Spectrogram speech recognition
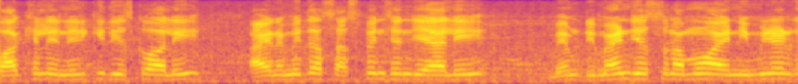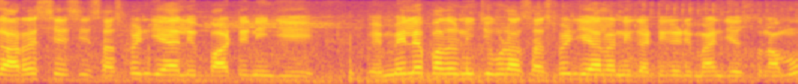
వ్యాఖ్యలు వెనక్కి తీసుకోవాలి. ఆయన మీద సస్పెన్షన్ చేయాలి. మేము డిమాండ్ చేస్తున్నాము ఆయన ఇమ్మీడియట్గా అరెస్ట్ చేసి సస్పెండ్ చేయాలి. పార్టీ నుంచి ఎమ్మెల్యే పదవి నుంచి కూడా సస్పెండ్ చేయాలని గట్టిగా డిమాండ్ చేస్తున్నాము.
